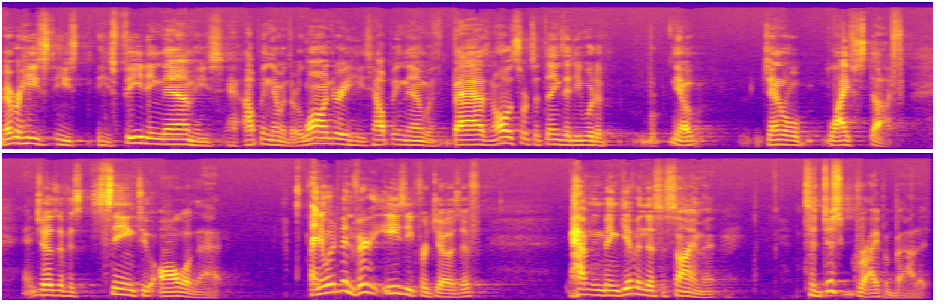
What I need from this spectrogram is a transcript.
Remember, he's, he's, he's feeding them, he's helping them with their laundry, he's helping them with baths and all those sorts of things that he would have, you know, general life stuff. And Joseph is seeing to all of that. And it would have been very easy for Joseph, having been given this assignment, to just gripe about it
